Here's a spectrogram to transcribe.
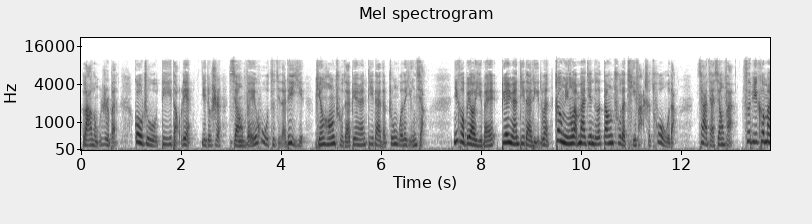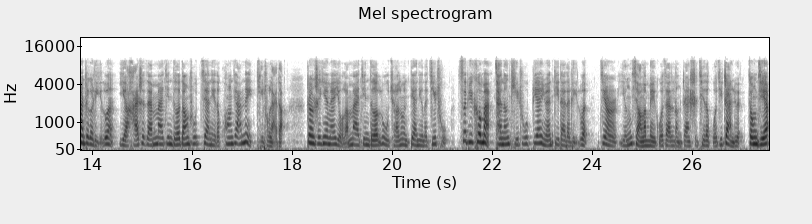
拉拢日本，构筑第一岛链，也就是想维护自己的利益，平衡处在边缘地带的中国的影响。你可不要以为边缘地带理论证明了麦金德当初的提法是错误的。恰恰相反，斯皮克曼这个理论也还是在麦金德当初建立的框架内提出来的。正是因为有了麦金德陆权论奠定的基础，斯皮克曼才能提出边缘地带的理论，进而影响了美国在冷战时期的国际战略。总结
